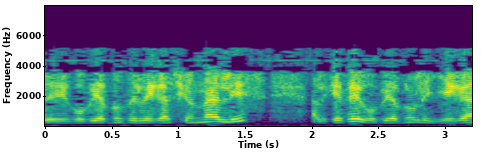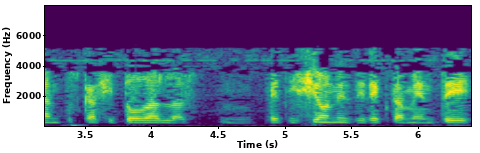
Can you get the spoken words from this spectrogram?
eh, gobiernos delegacionales, al jefe de gobierno le llegan pues casi todas las mm, peticiones directamente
